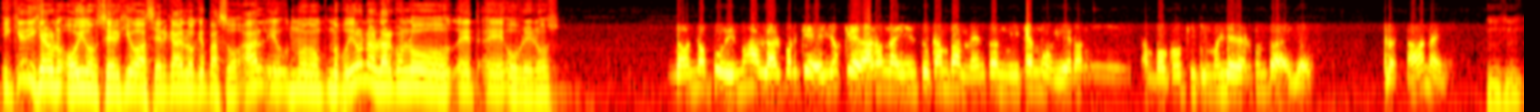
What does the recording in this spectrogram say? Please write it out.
¿Y qué dijeron hoy, don Sergio, acerca de lo que pasó? Eh, no, no- no pudieron hablar con los eh, eh, obreros? No, no pudimos hablar porque ellos quedaron ahí en su campamento, ni se movieron, ni tampoco quisimos llegar junto a ellos. Pero estaban ahí. Y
